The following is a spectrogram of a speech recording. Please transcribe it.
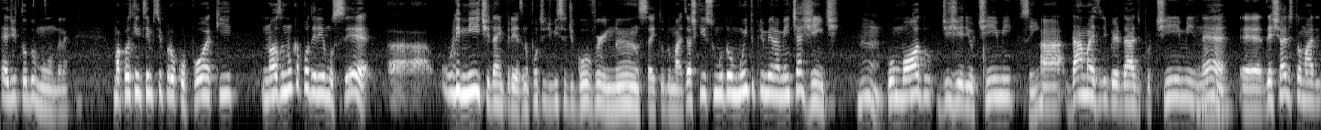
é de todo mundo, né? Uma coisa que a gente sempre se preocupou é que nós nunca poderíamos ser ah, o limite da empresa, no ponto de vista de governança e tudo mais. Eu acho que isso mudou muito, primeiramente, a gente. Hum, O modo de gerir o time, a dar mais liberdade pro time, Uhum. né? É, deixar eles tomarem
